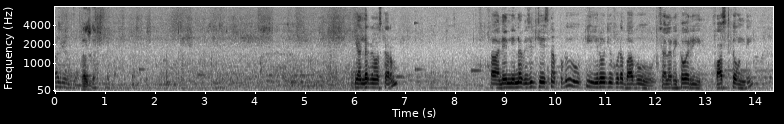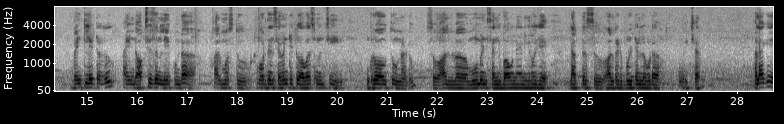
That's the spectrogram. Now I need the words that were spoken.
రాజు గారు మీ నమస్కారం నేను నిన్న విజిట్ చేసినప్పుడుకి ఈరోజు కూడా బాబు చాలా రికవరీ ఫాస్ట్గా ఉంది. వెంటిలేటరు అండ్ ఆక్సిజన్ లేకుండా almost more than seventy two hours నుంచి గ్రో అవుతూ ఉన్నాడు. సో ఆల్ మూమెంట్స్ అన్నీ బాగున్నాయని ఈరోజే డాక్టర్స్ ఆల్రెడీ బులెటిన్లో కూడా ఇచ్చారు. అలాగే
